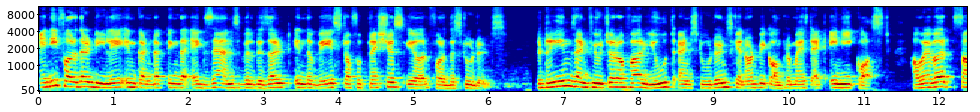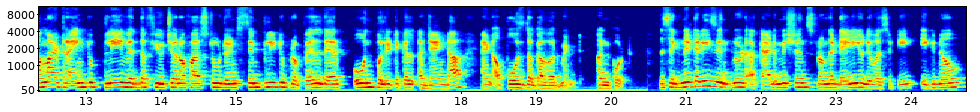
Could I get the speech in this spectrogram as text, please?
Any further delay in conducting the exams will result in the waste of a precious year for the students. The dreams and future of our youth and students cannot be compromised at any cost. However, some are trying to play with the future of our students simply to propel their own political agenda and oppose the government. Unquote. The signatories include academicians from the Delhi University, IGNOU,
